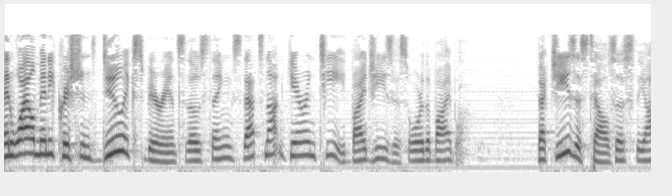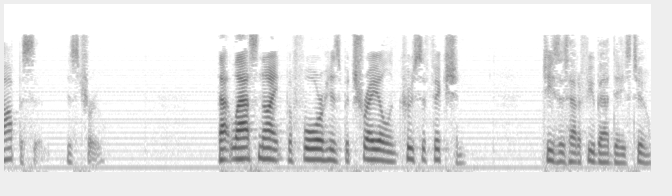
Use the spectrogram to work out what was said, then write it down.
And while many Christians do experience those things, that's not guaranteed by Jesus or the Bible. In fact, Jesus tells us the opposite is true. That last night before his betrayal and crucifixion, Jesus had a few bad days too.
